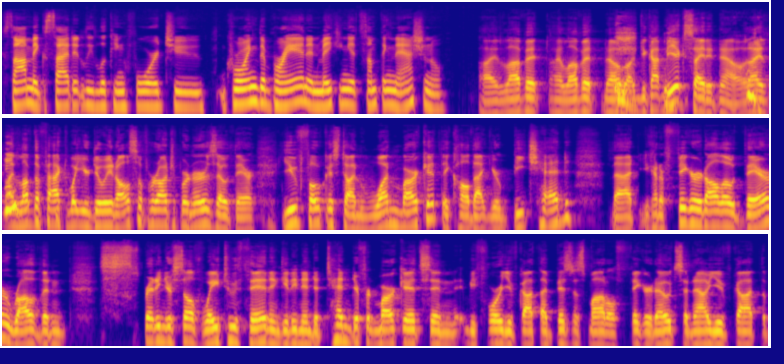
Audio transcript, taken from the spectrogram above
So I'm excitedly looking forward to growing the brand and making it something national. I love it. I love it. No, you got me excited now. And I, I, love the fact what you're doing also for entrepreneurs out there. You focused on one market. They call that your beachhead, that you kind of figure it all out there rather than spreading yourself way too thin and getting into 10 different markets and before you've got that business model figured out. So now you've got the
